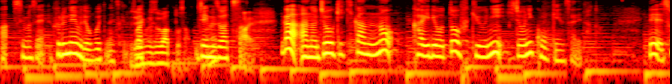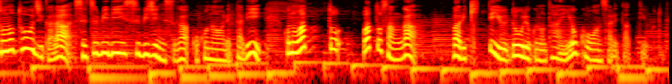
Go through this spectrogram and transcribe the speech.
あすいませんフルネームで覚えてないですけどジェームズ・ワットさんね、ジェームズワットさんはい。があの蒸気機関の改良と普及に非常に貢献されたと。でその当時から設備リースビジネスが行われたりこのワットワットさんが馬力っていう動力の単位を考案されたっていうことで、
